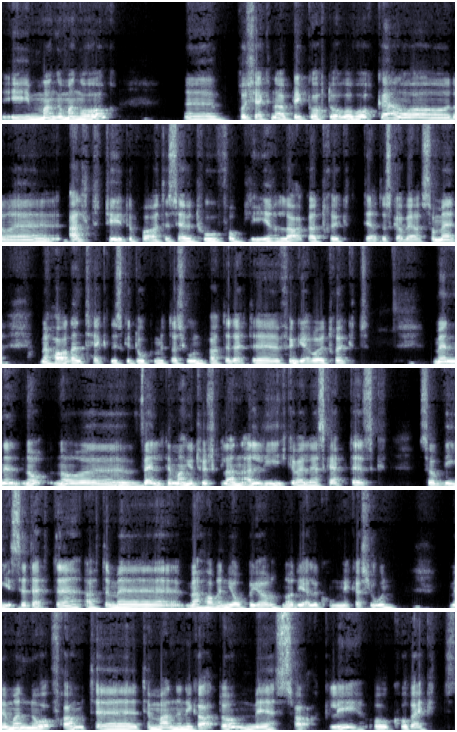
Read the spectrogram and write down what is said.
i mange, mange år. Eh, prosjektene har blitt godt overvåka, og alt tyder på at CO2 forblir lagra trygt der det skal være. Så vi, vi, har den tekniske dokumentasjonen på at dette fungerer og er trygt. Men når, når eh, veldig mange i Tyskland allikevel er skeptisk, så viser dette at vi, vi, har en jobb å gjøre når det gjelder kommunikasjon. Vi må nå fram til, til mannen i gata med saklig og korrekt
